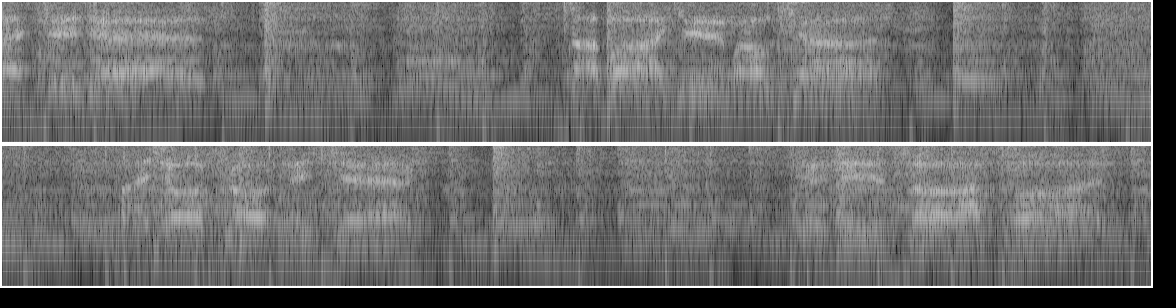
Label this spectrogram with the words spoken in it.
Реальности нет Собаки молчат Пойдет черный снег Дымится асфальт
